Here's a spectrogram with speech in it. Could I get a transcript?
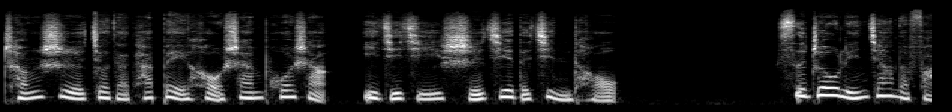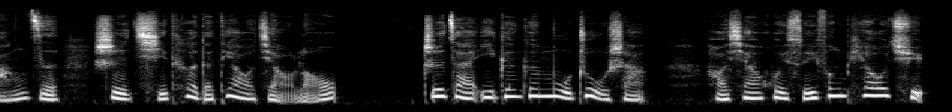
城市就在他背后山坡上一级级石阶的尽头。四周临江的房子是奇特的吊脚楼，支在一根根木柱上，好像会随风飘去。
